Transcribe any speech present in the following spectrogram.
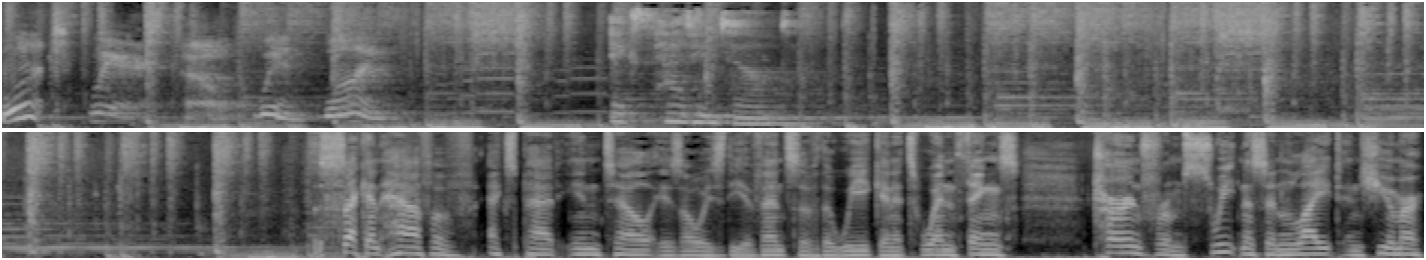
What? Where? How? When? Why? Expat Intel. The second half of Expat Intel is always the events of the week, and it's when things turn from sweetness and light and humor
